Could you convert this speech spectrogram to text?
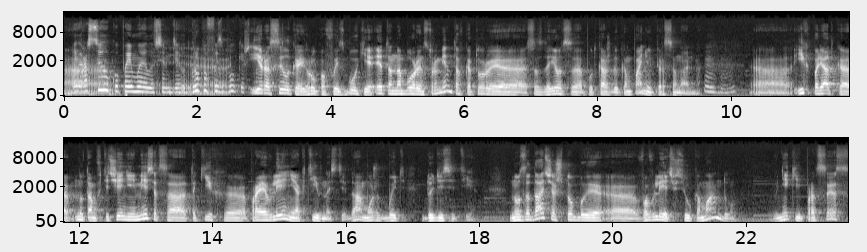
И рассылку по имейлу всем делают, группа в Фейсбуке. Что и рассылка, и группа в Фейсбуке. Это набор инструментов, которые создается под каждую компанию персонально. Угу. Их порядка, ну там в течение месяца таких э, проявлений активности, да, может быть до 10. Но задача, чтобы э, вовлечь всю команду в некий процесс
